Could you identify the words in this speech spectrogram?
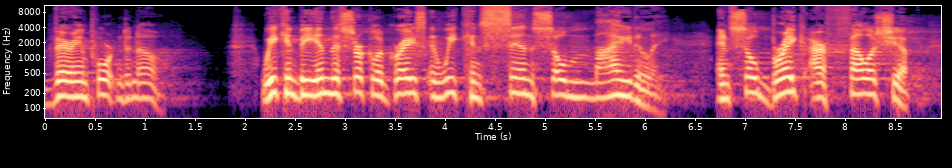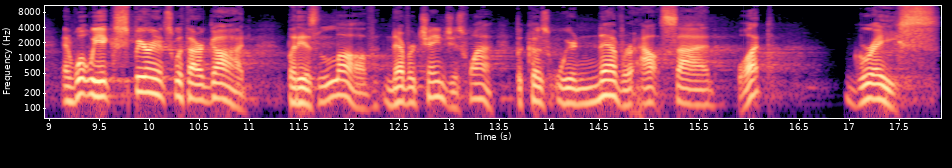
Very important to know. We can be in this circle of grace and we can sin so mightily and so break our fellowship and what we experience with our God. But His love never changes. Why? Because we're never outside what? Grace.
